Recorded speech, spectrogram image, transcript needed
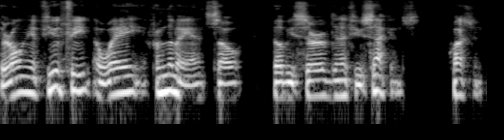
They're only a few feet away from the man, so he'll be served in a few seconds. Question.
